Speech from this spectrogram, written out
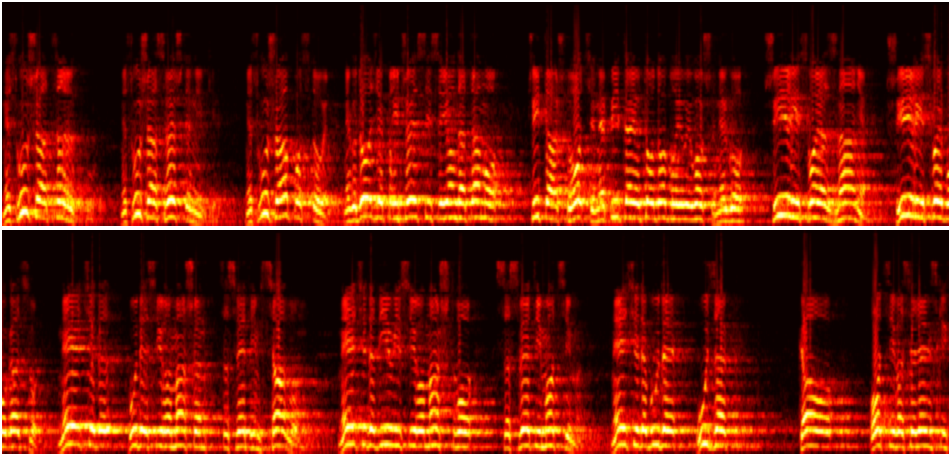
ne sluša crkvu, ne sluša sveštenike, ne sluša apostole, nego dođe, pričesti se i onda tamo čita što hoće, ne pitaju to dobro ili loše, nego širi svoja znanja, širi svoje bogatstvo, neće da bude siromašan sa svetim Savom, neće da dili siromaštvo sa svetim ocima, neće da bude uzak kao oci vaseljenskih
